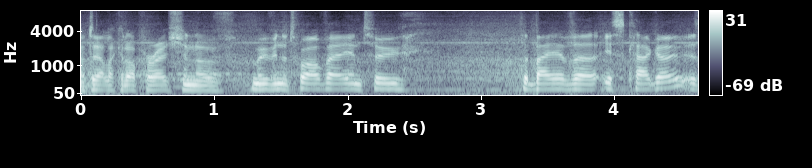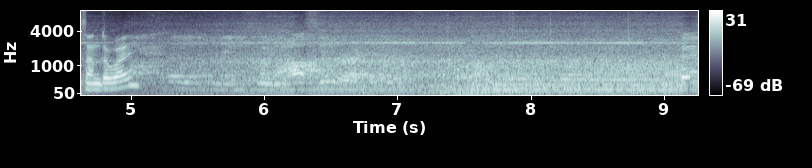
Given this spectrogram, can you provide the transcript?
And the delicate operation of moving the 12A into the bay of uh, the S cargo is underway. Swing the arse end around. Okay.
